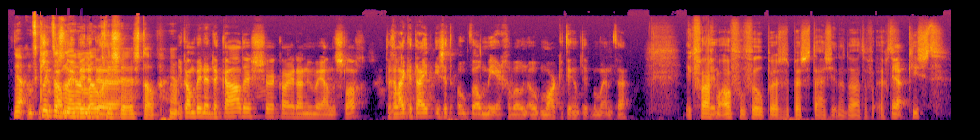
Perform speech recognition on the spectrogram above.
Ja, het dus klinkt als een hele logische stap. Ja. Je kan binnen de kaders, uh, kan je daar nu mee aan de slag. Tegelijkertijd is het ook wel meer gewoon ook marketing op dit moment. Hè? Ik vraag me af hoeveel percentage inderdaad echt ja. kiest.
